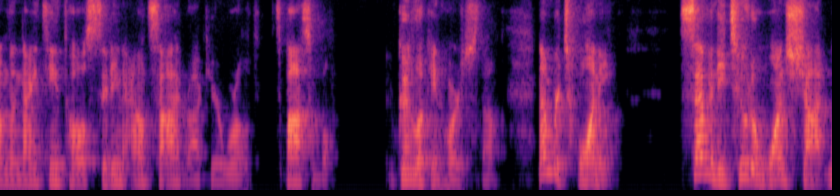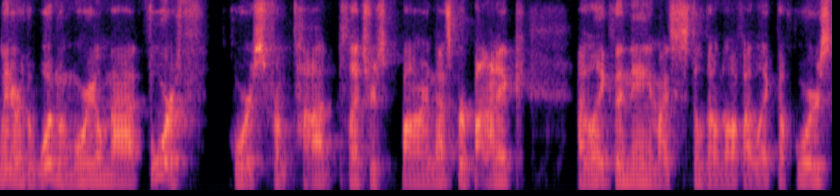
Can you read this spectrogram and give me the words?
from the 19th hole sitting outside Rock Your World. It's possible. Good looking horse, though. Number 20, 72 to one shot winner of the Wood Memorial Matt, fourth horse from Todd Pletcher's barn. That's Bourbonic. I like the name. I still don't know if I like the horse.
